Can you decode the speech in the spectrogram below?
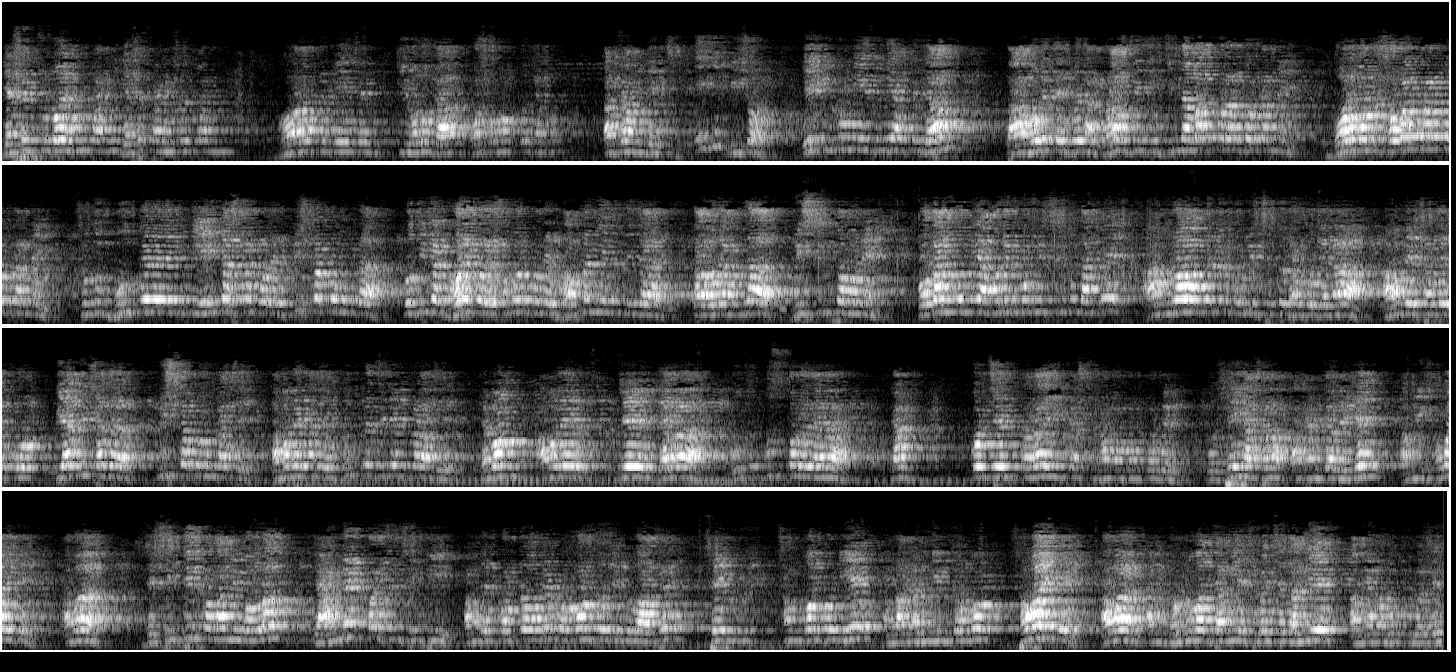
গ্যাসের চুলো এখন পাননি, গ্যাসের কানেকশন পাননি। ঘর আপনি পেয়েছেন, কি হলো গা অসমাপ্ত কেন? আচ্ছা আমি দেখছি। এই যে বিষয় এইগুলো নিয়ে যদি আপনি যান, তাহলে দেখবেন আর রাজনীতি জিন্দাবাদ করার দরকার নেই। বড় বড় সভা করার দরকার নেই। শুধু বুথ লেভেলে যদি এই কাজটা করেন পৃষ্ঠ প্রতিটা ঘরে ঘরে সমর্পণের ভাবনা নিয়ে যদি যায়, তাহলে আমরা নিশ্চিন্ত মনে প্রধানমন্ত্রী আমাদের উপর নিশ্চিন্ত থাকবে, আমরাও আপনাদের উপর নিশ্চিন্ত থাকব যে না, আমাদের সাথে বিয়াল্লিশ হাজার পৃষ্ঠ আছে, আমাদের কাছে বুথ প্রেসিডেন্টরা আছে, এবং আমাদের যে যারা বুথ- যারা করছেন, তারাই এই কাজটি সমাধান করবেন। তো সেই আশা আকাঙ্ক্ষা রেখে আমি সবাইকে আমার যে সিদ্ধির কথা আমি বললাম, যে হান্ড্রেড পার্সেন্ট সিদ্ধি আমাদের করতে হবে, প্রকল্প যেগুলো আছে সেইগুলো সংকল্প নিয়ে আমরা আগামী দিন চলবো। সবাইকে আবার আমি ধন্যবাদ জানিয়ে, শুভেচ্ছা জানিয়ে আমি আমার বক্তব্য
